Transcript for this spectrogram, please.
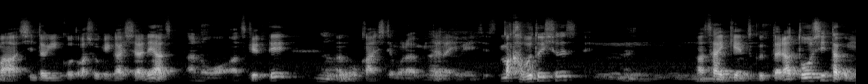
まあ、信託銀行とか証券会社であの預けて、あの、保管してもらうみたいなイメージです。まあ、株と一緒ですね。うんまあ、債券作ったり、あ投資信託も、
